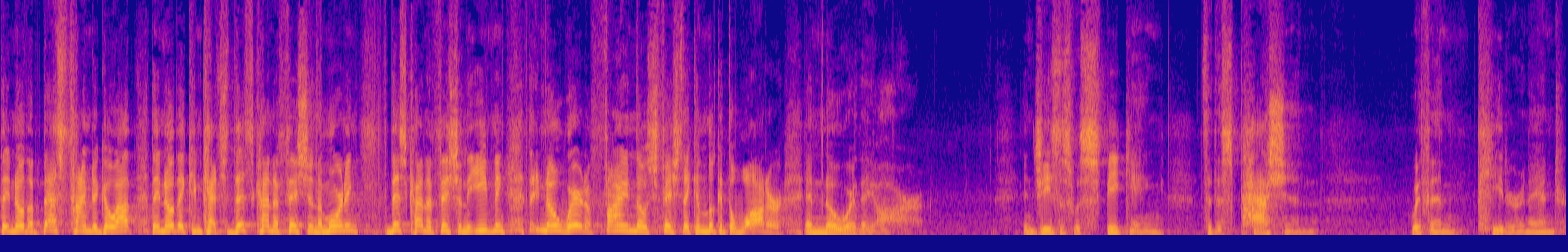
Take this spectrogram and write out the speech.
They know the best time to go out. They know they can catch this kind of fish in the morning, this kind of fish in the evening. They know where to find those fish. They can look at the water and know where they are. And Jesus was speaking to this passion within Peter and Andrew.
